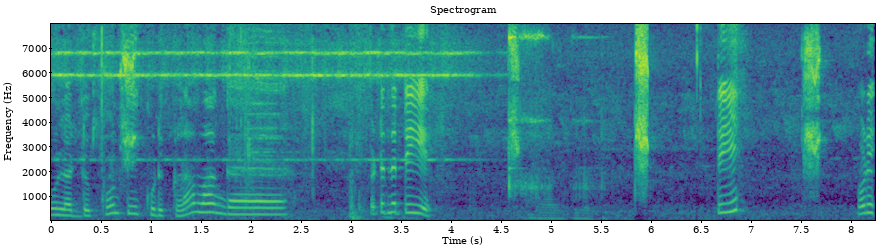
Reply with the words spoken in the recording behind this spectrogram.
பாப்பாவுக்கும் லட்டுக்கும் டீ கொடுக்கலாம் வாங்க. பட் இந்த டீ. டீ? ஓடி.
